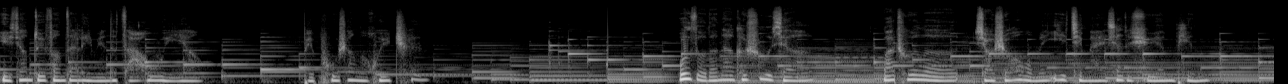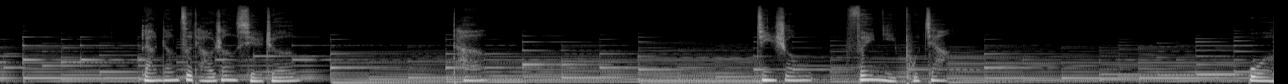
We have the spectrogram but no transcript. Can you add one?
也像堆放在里面的杂物一样，被铺上了灰尘。我走到那棵树下，挖出了小时候我们一起埋下的许愿瓶。两张字条上写着：“他今生非你不嫁，我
